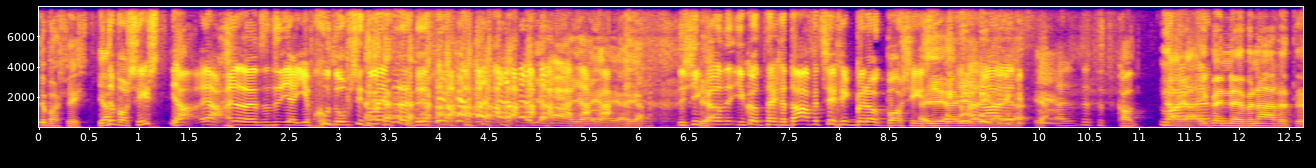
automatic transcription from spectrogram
De bassist. Ja, De bassist. Ja, ja, eh, dat- ja, je hebt goed op zitten letten. ja, ja, ja, ja. ja. dus je, Ja. kan, je kan tegen David zeggen, ik ben ook bassist. Ja, ja, ja, ja, dat- ja. eh, dat, kan. Nou ja, eh, ik ben eh, benaderd eh,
